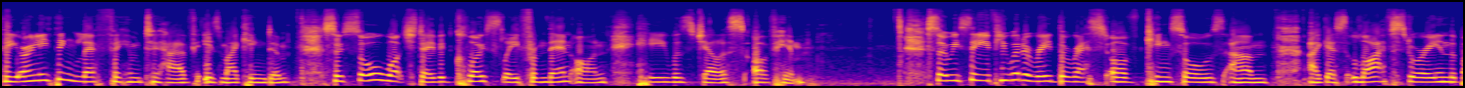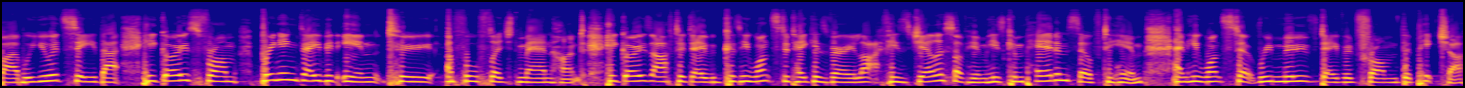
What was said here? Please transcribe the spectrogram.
The only thing left for him to have is my kingdom. So Saul watched David closely from then on. He was jealous of him. So we see if you were to read the rest of King Saul's, um, I guess, life story in the Bible, you would see that he goes from bringing David in to a full fledged manhunt. He goes after David because he wants to take his very life. He's jealous of him, he's compared himself to him, and he wants to remove David from the picture.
